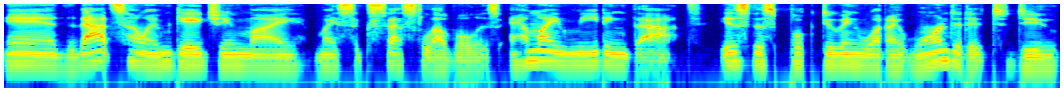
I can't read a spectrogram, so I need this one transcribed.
And that's how I'm gauging my my success level is am I meeting that? Is this book doing what I wanted it to do?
